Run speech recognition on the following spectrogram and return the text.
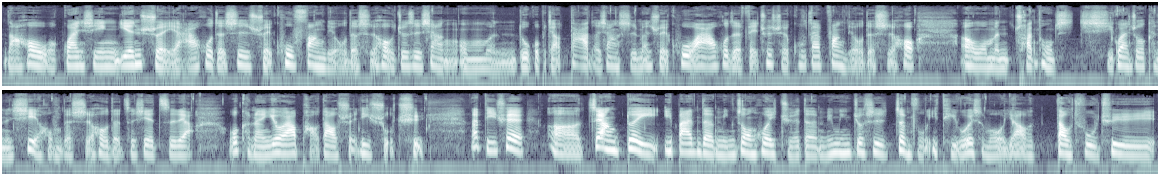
然后我关心淹水啊，或者是水库放流的时候，就是像我们如果比较大的，像石门水库啊，或者翡翠水库在放流的时候，呃，我们传统习惯说可能泄洪的时候的这些资料，我可能又要跑到水利署去。那的确，呃，这样对一般的民众会觉得，明明就是政府一体，为什么我要？到处去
